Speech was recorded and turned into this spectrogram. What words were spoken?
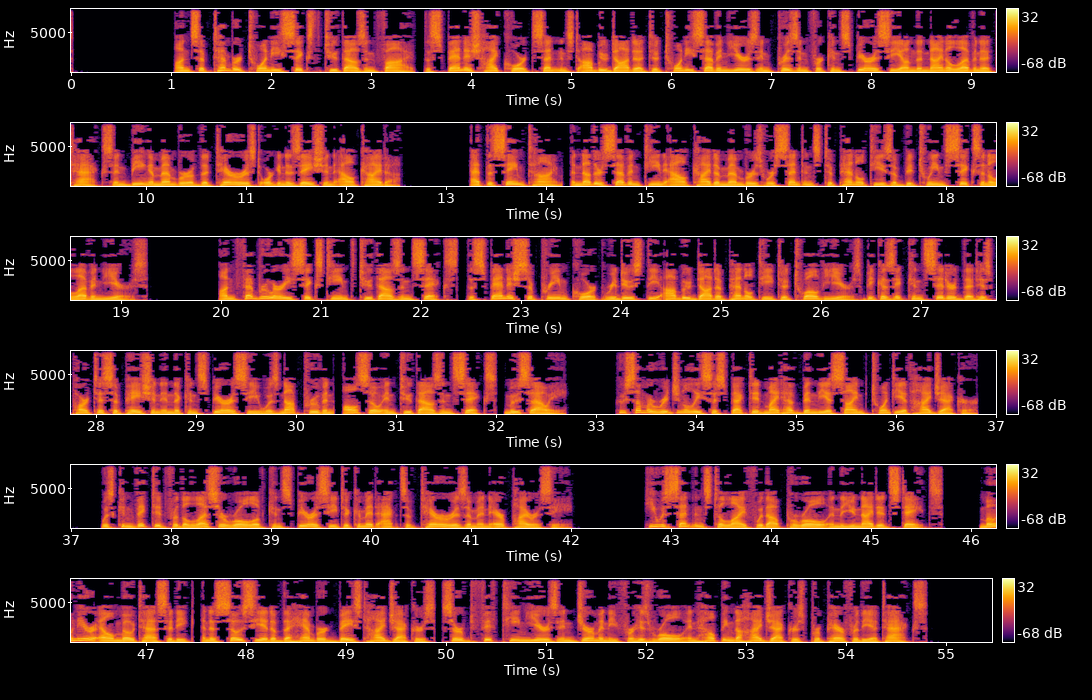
On September 26, 2005, the Spanish High Court sentenced Abu Dahdah to 27 years in prison for conspiracy on the 9-11 attacks and being a member of the terrorist organization Al-Qaeda. At the same time, another 17 Al-Qaeda members were sentenced to penalties of between 6 and 11 years. On February 16, 2006, the Spanish Supreme Court reduced the Abu Dahdah penalty to 12 years because it considered that his participation in the conspiracy was not proven. Also in 2006, Moussaoui who some originally suspected might have been the assigned 20th hijacker was convicted for the lesser role of conspiracy to commit acts of terrorism and air piracy. He was sentenced to life without parole in the United States. Monir el Motasadiq, an associate of the Hamburg-based hijackers, served 15 years in Germany for his role in helping the hijackers prepare for the attacks.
